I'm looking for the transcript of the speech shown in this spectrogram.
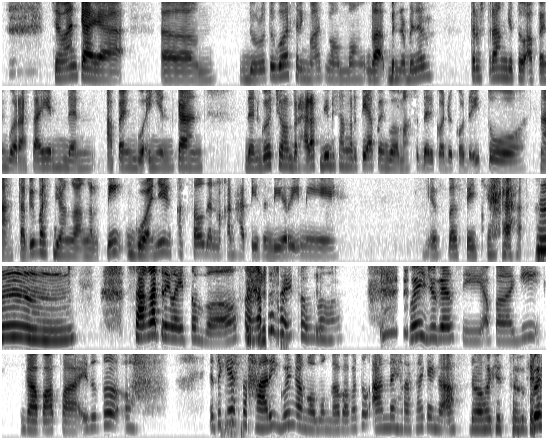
Cuman kayak um, dulu tuh gue sering banget ngomong nggak bener-bener terus terang gitu apa yang gue rasain dan apa yang gue inginkan dan gue cuma berharap dia bisa ngerti apa yang gue maksud dari kode-kode itu. Nah tapi pas dia nggak ngerti guanya yang kesel dan makan hati sendiri nih. Gitu sih Ca. hmm sangat relatable sangat relatable. Gue juga sih apalagi nggak apa-apa. Itu tuh wah itu kayak sehari gue nggak ngomong nggak apa-apa tuh aneh rasanya kayak nggak afdol gitu. Gue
